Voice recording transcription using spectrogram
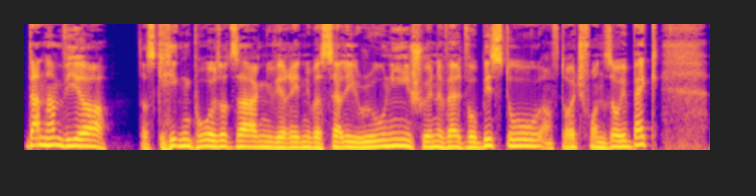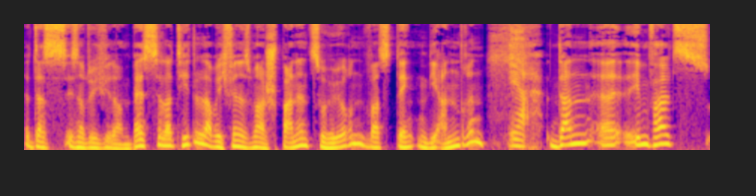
Dann haben wir das Gegenpol sozusagen. Wir reden über Sally Rooney, Schöne Welt, wo bist du? Auf Deutsch von Zoe Beck. Das ist natürlich wieder ein Bestseller-Titel, aber ich finde es mal spannend zu hören, was denken die anderen. Ja. Dann äh, ebenfalls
